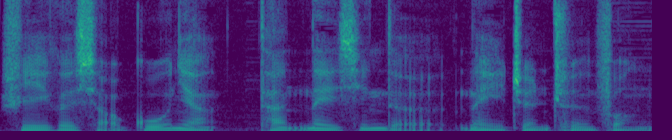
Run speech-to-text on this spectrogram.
是一个小姑娘她内心的那一阵春风。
